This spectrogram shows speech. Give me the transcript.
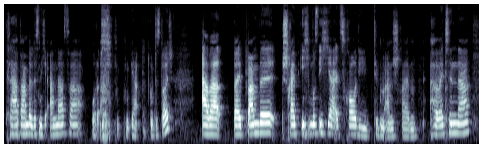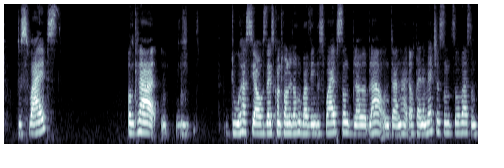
Klar, Bumble ist nicht anders, oder ja, gutes Deutsch. Aber bei Bumble schreibe ich, muss ich ja als Frau die Typen anschreiben. Aber bei Tinder, du swipest und klar, du hast ja auch Selbstkontrolle darüber, wen du swipest und bla bla bla und dann halt auch deine Matches und sowas. Und,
